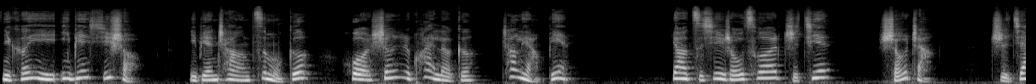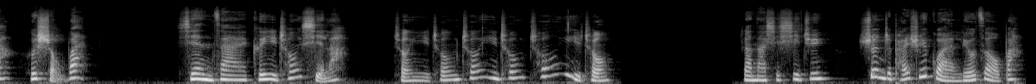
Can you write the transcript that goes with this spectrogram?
你可以一边洗手，一边唱字母歌或生日快乐歌，唱两遍。要仔细揉搓指尖、手掌、指甲和手腕。现在可以冲洗啦，冲一冲，冲一冲，冲一冲，让那些细菌顺着排水管流走吧。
